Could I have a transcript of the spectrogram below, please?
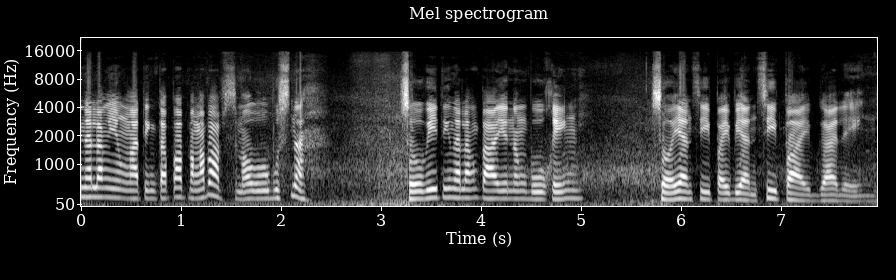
na lang yung ating top up mga paps. Mauubos na. So waiting na lang tayo ng booking. So ayan C5 yan. C5 galing.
